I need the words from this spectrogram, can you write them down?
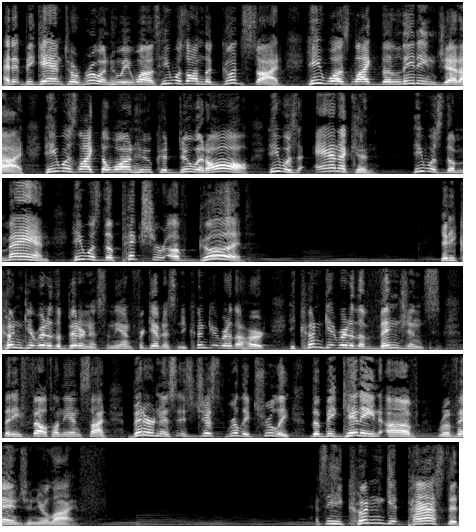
and it began to ruin who he was. He was on the good side. He was like the leading Jedi, he was like the one who could do it all. He was Anakin. He was the man, he was the picture of good. Yet he couldn't get rid of the bitterness and the unforgiveness, and he couldn't get rid of the hurt. He couldn't get rid of the vengeance that he felt on the inside. Bitterness is just really, truly the beginning of revenge in your life. And see, he couldn't get past it.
